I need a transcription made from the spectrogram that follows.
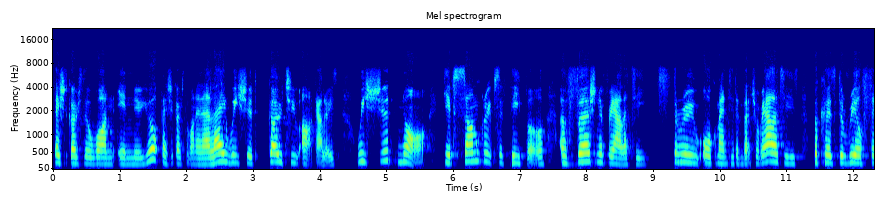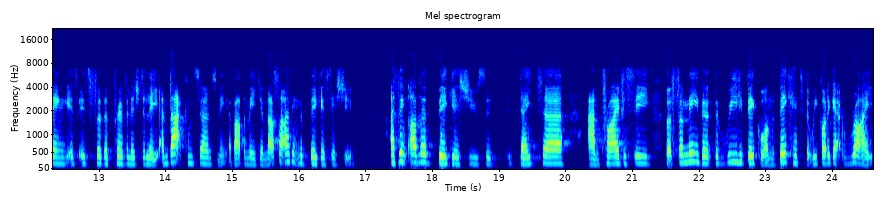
They should go to the one in New York. They should go to the one in LA. We should go to art galleries. We should not give some groups of people a version of reality through augmented and virtual realities because the real thing is, is for the privileged elite. And that concerns me about the medium. That's, I think, the biggest issue. I think other big issues is data and privacy. But for me, the, the really big one, the big hitter that we've got to get right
